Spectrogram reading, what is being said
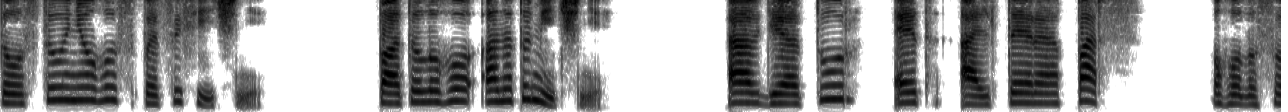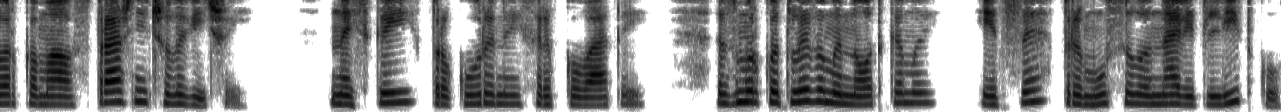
Тости у нього специфічні, патологоанатомічні, авдіатур ет альтера парс. Голос орко мав справжній чоловічий, низький, прокурений, хрипкуватий, з муркотливими нотками, і це примусило навіть літку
